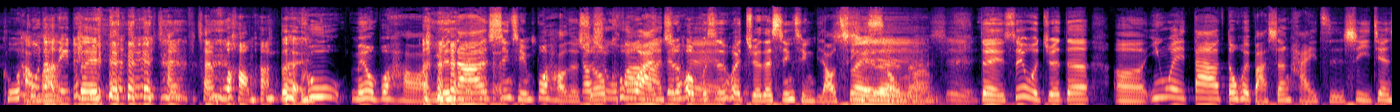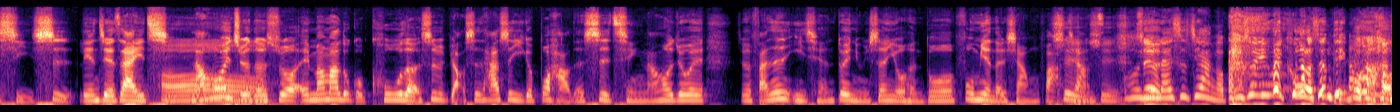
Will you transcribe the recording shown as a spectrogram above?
哭好吗？哭到底对对产产妇好吗？对，哭没有不好啊，因为大家心情不好的时候，哭完之后不是会觉得心情比较轻松吗？是，对，所以我觉得呃，因为大家都会把生孩子是一件喜事连接在一起，哦、然后会觉得说，哎，妈妈如果哭了，是不是表示她是一个不好的事情？然后就会。就反正以前对女生有很多负面的想法，这样子。哦，原来是这样啊，不是因为哭了身体不好。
